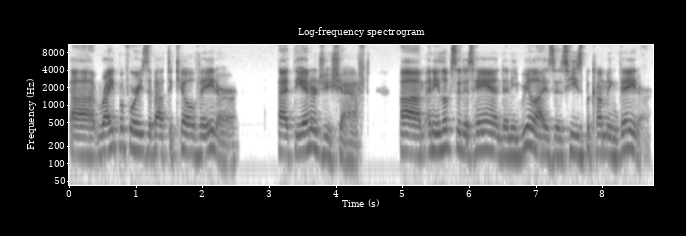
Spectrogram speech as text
uh, right before he's about to kill Vader at the energy shaft. Um, and he looks at his hand and he realizes he's becoming Vader.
